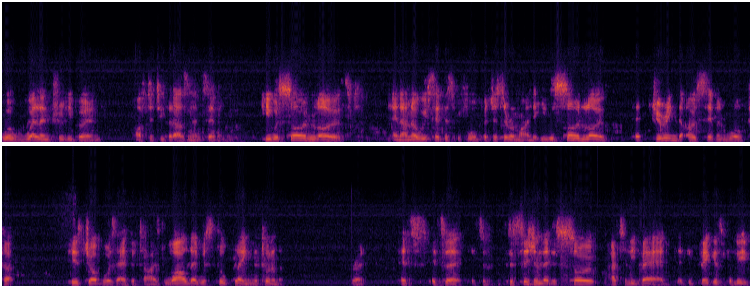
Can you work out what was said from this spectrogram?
were well and truly burned after 2007. He was so loathed and I know we've said this before, but just a reminder, he was so low that during the 07 World Cup, his job was advertised while they were still playing the tournament. Right? It's it's a it's a decision that is so utterly bad that it beggars belief.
